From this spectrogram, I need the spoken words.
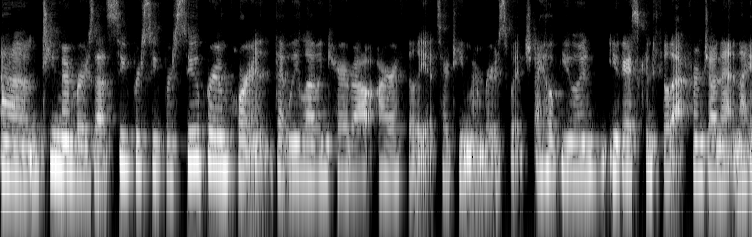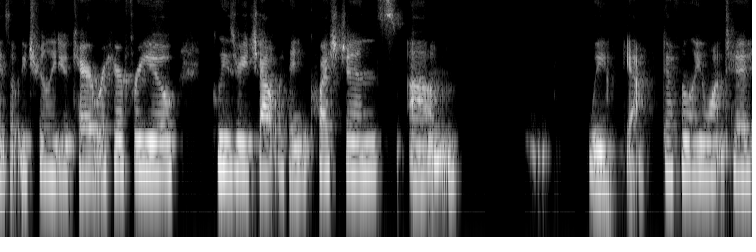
Um, team members that's super super super important that we love and care about our affiliates our team members which i hope you and you guys can feel that from Jonette and i is that we truly do care. We're here for you. Please reach out with any questions. Um, we yeah definitely want to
